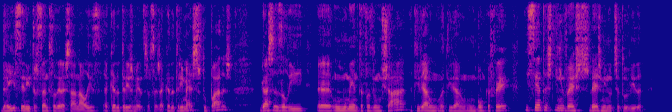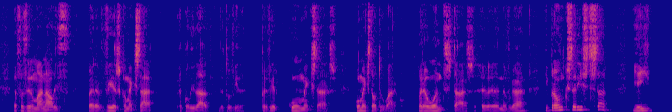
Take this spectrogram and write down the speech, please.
Daí ser interessante fazer esta análise a cada três meses, ou seja, a cada trimestre tu paras, gastas ali uh, um momento a fazer um chá, a tirar um, a tirar um bom café e sentas-te e investes 10 minutos da tua vida a fazer uma análise para ver como é que está a qualidade da tua vida, para ver como é que estás, como é que está o teu barco, para onde estás a, a navegar e para onde gostarias de estar. E aí,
